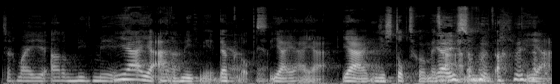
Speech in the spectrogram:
Zeg maar, je ademt niet meer. Ja, je ademt Ja. niet meer. Dat Ja, klopt. ja. Ja, ja, ja. Ja, je stopt gewoon met ja, je ademen. stopt met ademen. Ja.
